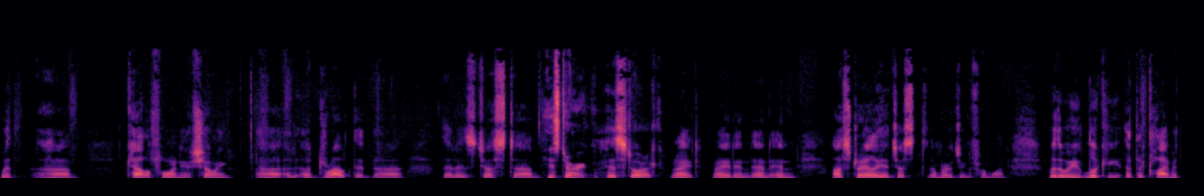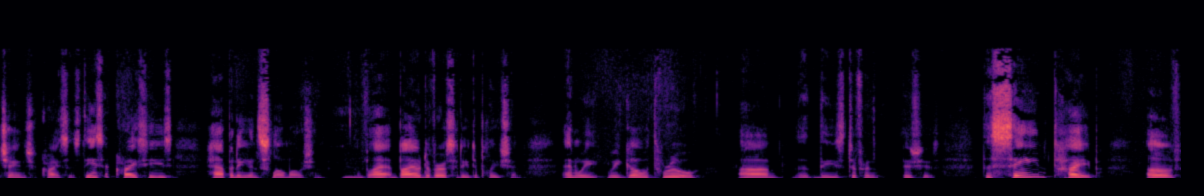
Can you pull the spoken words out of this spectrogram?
with um, California showing uh, a, a, drought that uh, that is just um, historic. Historic, right, right, and, and and Australia just emerging from one. Whether we're looking at the climate change crisis, these are crises happening in slow motion, Bi- biodiversity depletion, and we, we go through um, th- these different issues. The same type of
